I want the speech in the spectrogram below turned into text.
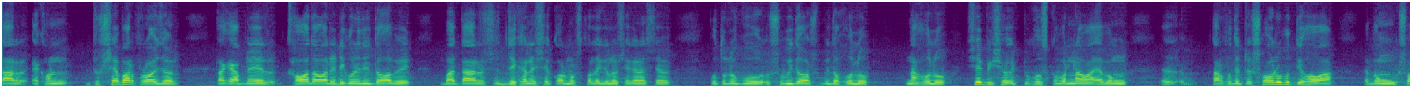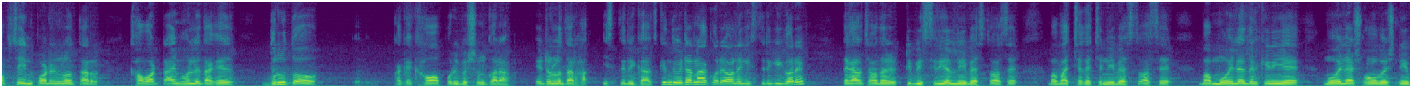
তার এখন একটু সেবার প্রয়োজন, তাকে আপনার খাওয়া দাওয়া রেডি করে দিতে হবে বা তার যেখানে সে কর্মস্থলে গেল, সেখানে সে কতটুকু সুবিধা অসুবিধা হলো, না হলো, সে বিষয়ে একটু খোঁজখবর নেওয়া এবং তার প্রতি একটু সহানুভূতি হওয়া এবং সবচেয়ে ইম্পর্টেন্ট হলো তার খাওয়ার টাইম হলে তাকে দ্রুত, তাকে খাওয়া পরিবেশন করা। এটা হলো তার স্ত্রীর কাজ। কিন্তু এটা না করে অনেক স্ত্রী কী করে? দেখা যাচ্ছে ওদের টিভি সিরিয়াল নিয়ে ব্যস্ত আছে বা বাচ্চা কাচ্চা নিয়ে ব্যস্ত আছে বা মহিলাদেরকে নিয়ে, মহিলা সমাবেশ নিয়ে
